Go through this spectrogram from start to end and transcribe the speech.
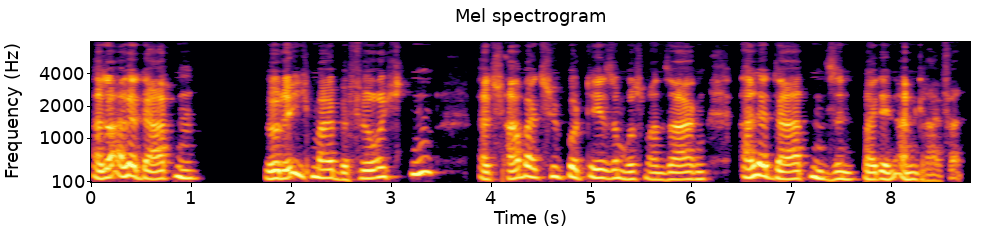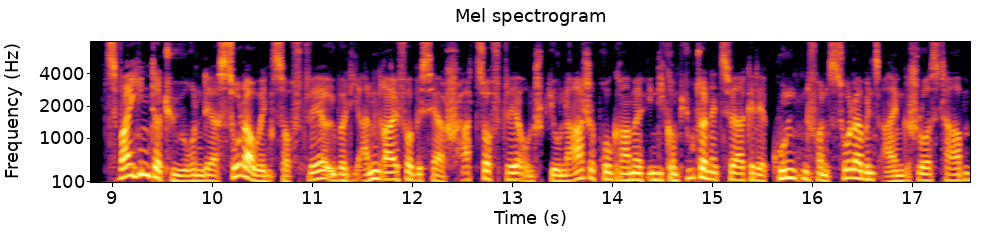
Also alle Daten würde ich mal befürchten, als Arbeitshypothese muss man sagen, alle Daten sind bei den Angreifern. Zwei Hintertüren der SolarWinds-Software, über die Angreifer bisher Schadsoftware und Spionageprogramme in die Computernetzwerke der Kunden von SolarWinds eingeschlossen haben,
